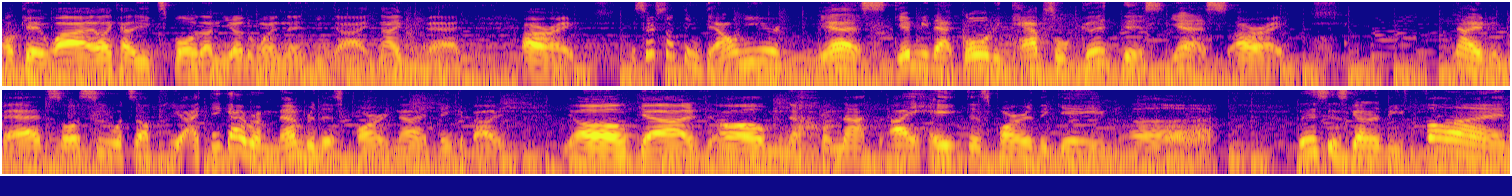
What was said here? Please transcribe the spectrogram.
Okay, wow. I like how he exploded on the other one and then he died. Not even bad. Alright. Is there something down here? Yes. Give me that golden capsule goodness. Yes. Alright. Not even bad. So let's see what's up here. I think I remember this part now that I think about it. Oh god, oh no, not, I hate this part of the game. Ugh. This is gonna be fun!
